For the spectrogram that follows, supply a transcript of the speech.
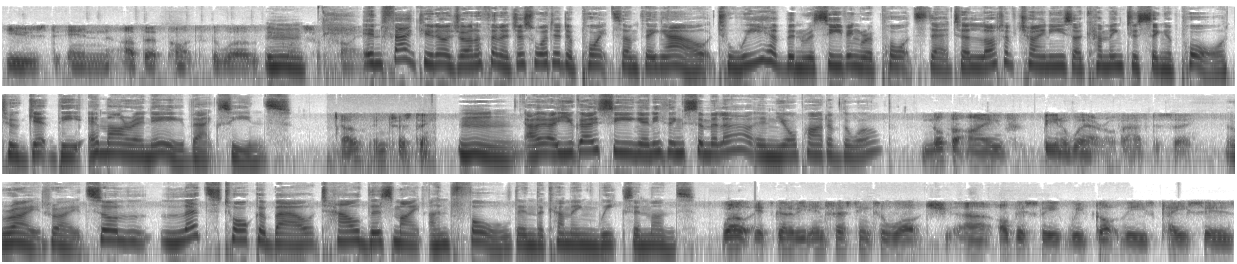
used in other parts of the world, the big mm. ones from China. In fact, you know, Jonathan, I just wanted to point something out. We have been receiving reports that a lot of Chinese are coming to Singapore to get the mRNA vaccines. Oh, interesting. Mm. Are, are you guys seeing anything similar in your part of the world? Not that I've been aware of, I have to say. Right, right. So let's talk about how this might unfold in the coming weeks and months. Well, it's going to be interesting to watch. Uh, obviously, we've got these cases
